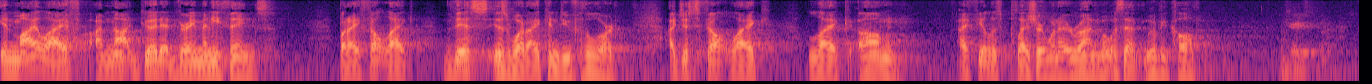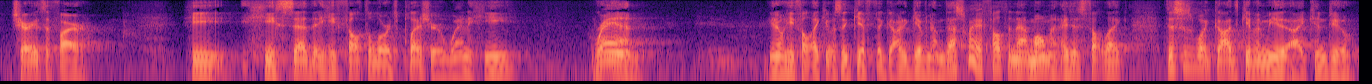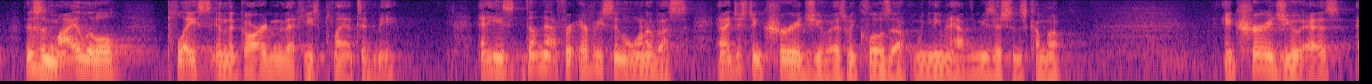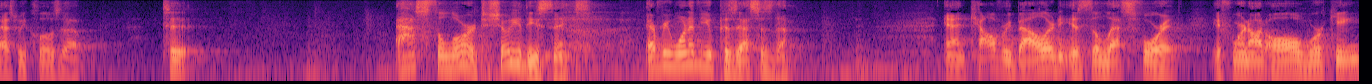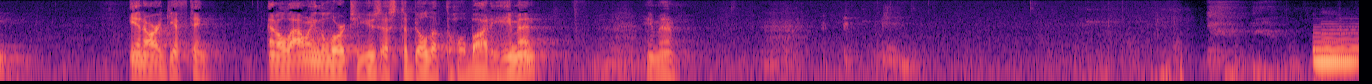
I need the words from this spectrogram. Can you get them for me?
in my life, I'm not good at very many things, but I felt like this is what I can do for the Lord. I just felt like, like um, I feel His pleasure when I run. What was that movie called? Chariots of Fire. Chariots of Fire. He, he said that he felt the Lord's pleasure when he ran. You know, he felt like it was a gift that God had given him. That's why I felt in that moment. I just felt like this is what God's given me that I can do. This is my little place in the garden that He's planted me. And He's done that for every single one of us. And I just encourage you as we close up, we can even have the musicians come up. Encourage you as, as we close up to ask the Lord to show you these things. Every one of you possesses them. And Calvary Ballard is the less for it if we're not all working in our gifting and allowing the Lord to use us to build up the whole body. Amen? Amen. Amen.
